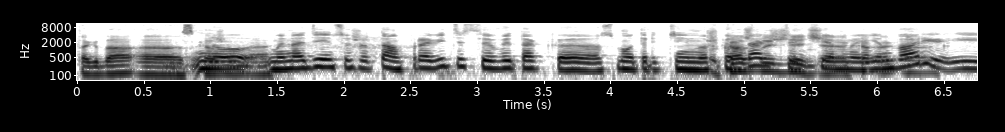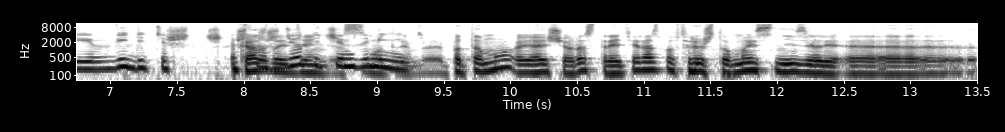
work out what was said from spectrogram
тогда, э, скажем... Но ну, мы надеемся, что там в правительстве вы так э, смотрите немножко дальше, день, чем январь, и видите, что ждет и чем заменить. Потому, я еще раз, третий раз повторю, что мы снизили э,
